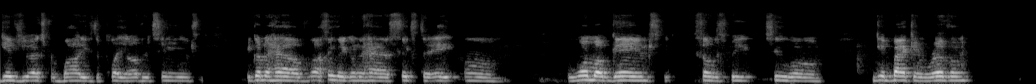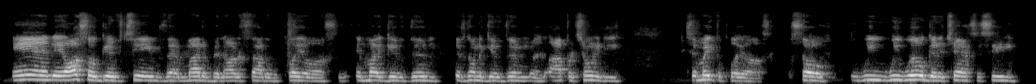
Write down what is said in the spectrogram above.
gives you extra bodies to play other teams. You're gonna have, I think they're gonna have six to eight um, warm up games, so to speak, to um, get back in rhythm. And it also gives teams that might have been outside of the playoffs, it might give them, it's going to give them an opportunity to make the playoffs. So we we will get a chance to see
